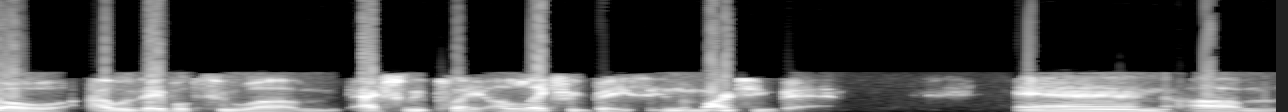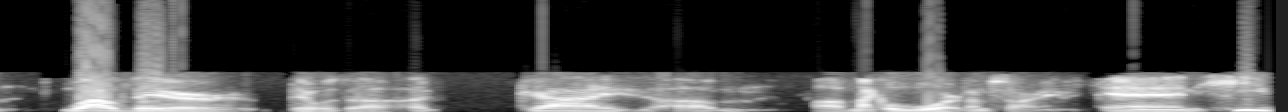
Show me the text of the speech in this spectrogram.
So I was able to um, actually play electric bass in the marching band. And um, while there, there was a, a guy. Um, uh, Michael Ward, I'm sorry, and he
